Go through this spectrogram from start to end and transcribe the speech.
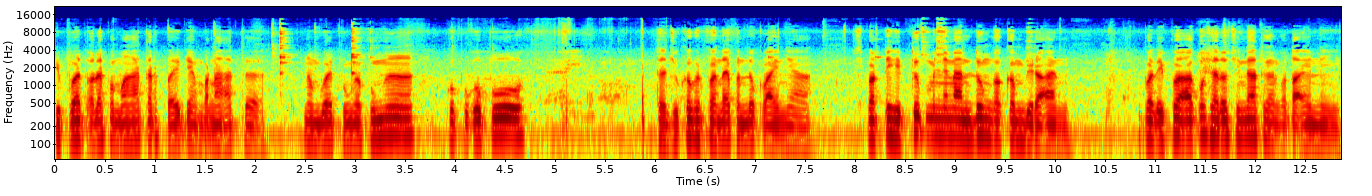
dibuat oleh pemahat terbaik yang pernah ada. Membuat bunga-bunga, kupu-kupu, dan juga berbagai bentuk lainnya. Seperti hidup menyenandung kegembiraan. Tiba-tiba aku jatuh cinta dengan kotak ini.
